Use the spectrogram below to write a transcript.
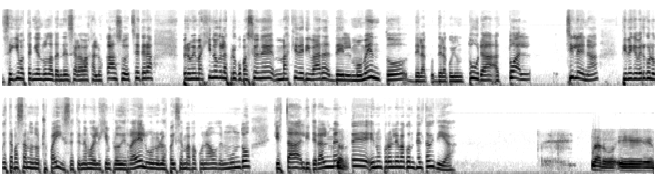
seguimos teniendo una tendencia a la baja en los casos, etcétera, pero me imagino que las preocupaciones, más que derivar del momento, de la, de la coyuntura actual chilena, tiene que ver con lo que está pasando en otros países. Tenemos el ejemplo de Israel, uno de los países más vacunados del mundo, que está literalmente en un problema con Delta hoy día. Claro, eh,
